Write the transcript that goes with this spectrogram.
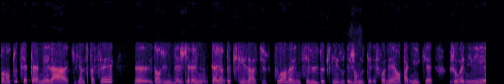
pendant toute cette année-là qui vient de se passer, dans une, je dirais, une période de crise à l'Institut Poix. On avait une cellule de crise où des gens nous téléphonaient en panique, jour et nuit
